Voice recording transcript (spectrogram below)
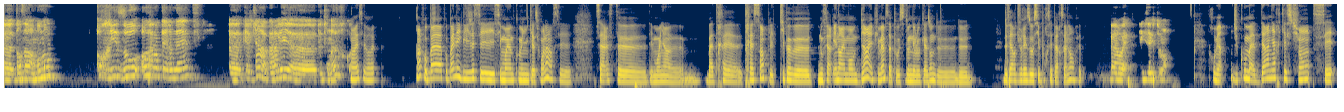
euh, dans un moment hors réseau, hors Internet, euh, quelqu'un a parlé de ton œuvre. Quoi. Ouais, c'est vrai. Il faut pas, faut pas négliger ces, ces moyens de communication là. Hein. C'est, ça reste euh, des moyens euh, bah, très très simples et qui peuvent euh, nous faire énormément de bien. Et puis même, ça peut aussi donner l'occasion de, de, de faire du réseau aussi pour ces personnes-là, en fait. Ben ouais, exactement. Trop bien. Du coup, ma dernière question, c'est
